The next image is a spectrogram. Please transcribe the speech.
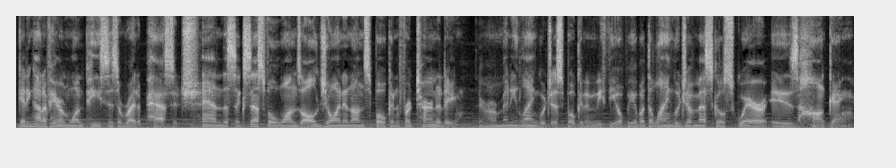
Getting out of here in one piece is a rite of passage, and the successful ones all join an unspoken fraternity. There are many languages spoken in Ethiopia, but the language of Meskel Square is honking.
